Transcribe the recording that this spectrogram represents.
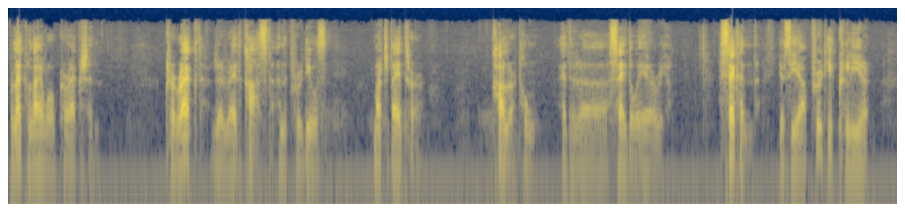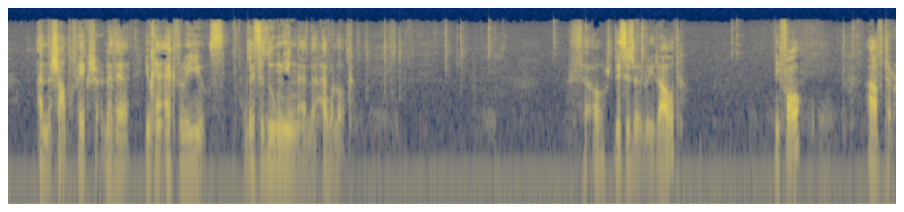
black level correction correct the red cast and produce much better color tone at the shadow area. Second, you see a pretty clear and sharp picture that uh, you can actually use. Let's zoom in and have a look. So this is the result before, after.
